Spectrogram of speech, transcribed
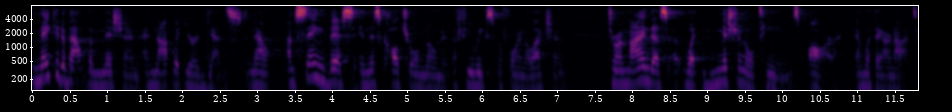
make it about the mission and not what you're against. Now, I'm saying this in this cultural moment a few weeks before an election to remind us what missional teams are and what they are not.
